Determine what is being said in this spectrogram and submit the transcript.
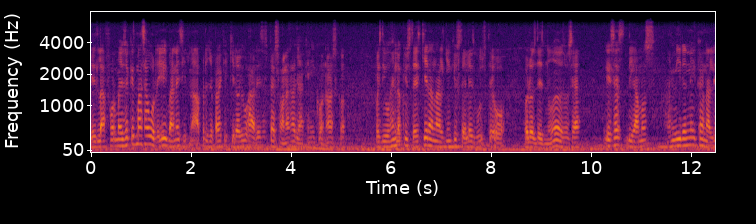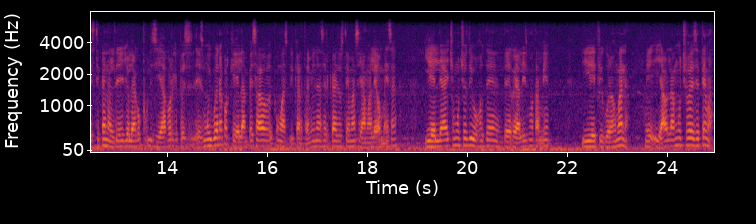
es la forma yo sé que es más aburrido y van a decir no pero yo para qué quiero dibujar esas personas allá que ni conozco pues dibujen lo que ustedes quieran, a alguien que a ustedes les guste o, los desnudos, o sea, esas, digamos, miren el canal, este canal de yo le hago publicidad porque pues es muy bueno porque él ha empezado como a explicar también acerca de esos temas, se llama Leo Mesa, y él le ha hecho muchos dibujos de, de realismo también y de figura humana y, habla mucho de ese tema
